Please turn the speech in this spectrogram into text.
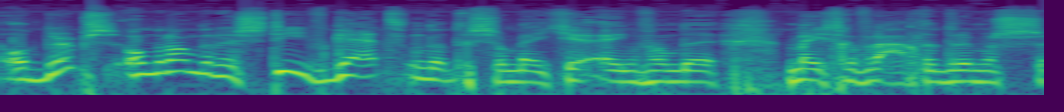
op drums onder andere Steve Gadd, dat is zo'n beetje een van de meest gevraagde drummers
